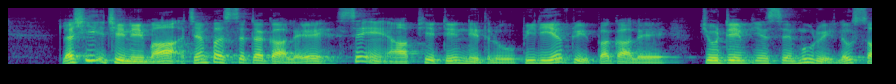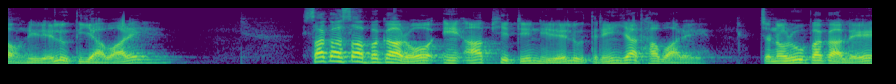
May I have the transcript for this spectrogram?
။လက်ရှိအခြေအနေမှာအကြမ်းဖက်စစ်တပ်ကလည်းစစ်အင်အားဖြည့်တင်းနေတယ်လို့ PDF တွေဘက်ကလည်းကြိုတင်ပြင်ဆင်မှုတွေလှုပ်ဆောင်နေတယ်လို့သိရပါတယ်။ စကားစဘက်ကတော့အင်အားဖြစ်တင်းနေတယ်လို့သတင်းရထားပါတယ်။ကျွန်တော်တို့ဘက်ကလည်း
